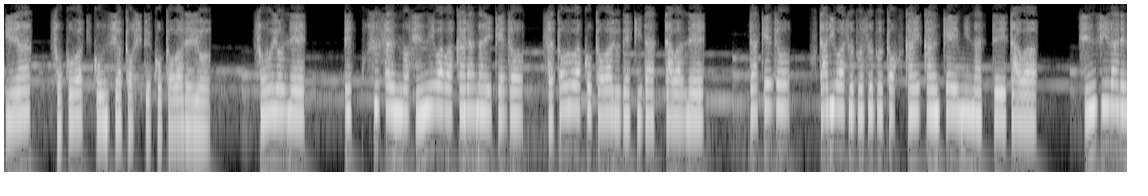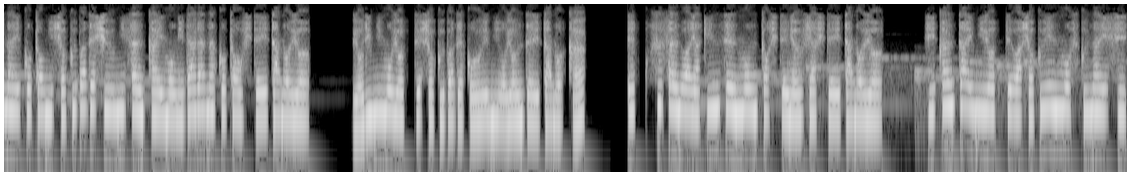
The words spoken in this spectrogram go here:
いや、そこは既婚者として断れよ。そうよね。X さんの真意はわからないけど、佐藤は断るべきだったわね。だけど、二人はズブズブと深い関係になっていたわ。信じられないことに職場で週に3回もみだらなことをしていたのよ。よりにもよって職場で行為に及んでいたのか？?X さんは夜勤専門として入社していたのよ。時間帯によっては職員も少ないし、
